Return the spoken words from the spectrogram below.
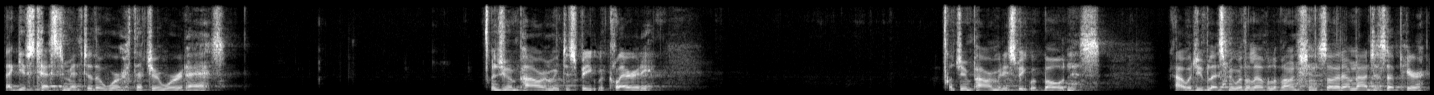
that gives testament to the worth that your word has? Would you empower me to speak with clarity? Would you empower me to speak with boldness? God, would you bless me with a level of unction so that I'm not just up here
